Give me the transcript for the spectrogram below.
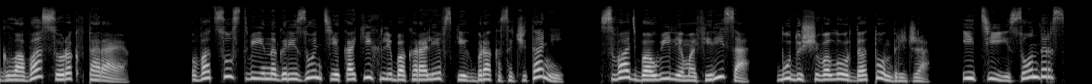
Глава 42. В отсутствии на горизонте каких-либо королевских бракосочетаний свадьба Уильяма Ферриса, будущего лорда Тонбриджа, и Тии Сондерс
